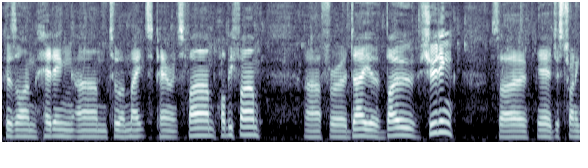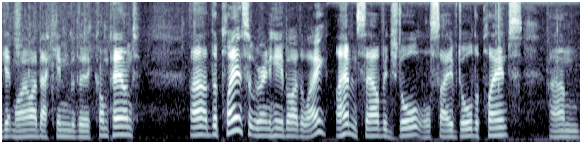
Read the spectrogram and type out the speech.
because I'm heading um, to a mate's parents farm, hobby farm uh, for a day of bow shooting. So yeah, just trying to get my eye back in with the compound. Uh, the plants that were in here, by the way, I haven't salvaged all or saved all the plants. Um,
